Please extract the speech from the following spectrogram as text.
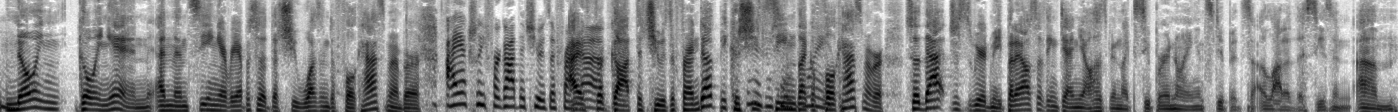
knowing going in and then seeing every episode that she wasn't a full cast member, I actually forgot that she was a friend. I of. forgot that she was a friend of because she seemed like a full cast member. So that just weirded me. But I also think Danielle has been like super annoying and stupid a lot of this season. Um,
